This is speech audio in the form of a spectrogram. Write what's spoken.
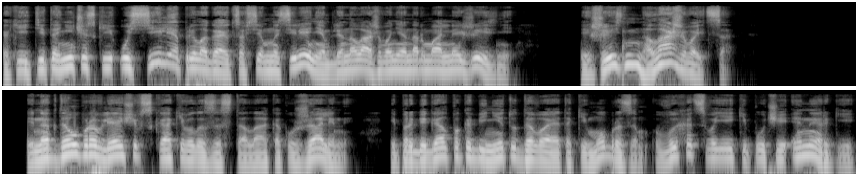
Какие титанические усилия прилагаются всем населением для налаживания нормальной жизни. И жизнь налаживается. Иногда управляющий вскакивал из-за стола, как ужаленный, и пробегал по кабинету, давая таким образом выход своей кипучей энергии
